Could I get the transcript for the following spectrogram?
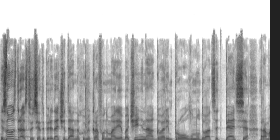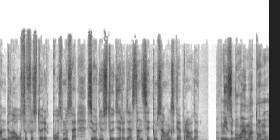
И снова здравствуйте. Это передача данных. У микрофона Мария Баченина. Говорим про Луну-25. Роман Белоусов, историк космоса. Сегодня в студии радиостанции «Комсомольская правда». Не забываем о том,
